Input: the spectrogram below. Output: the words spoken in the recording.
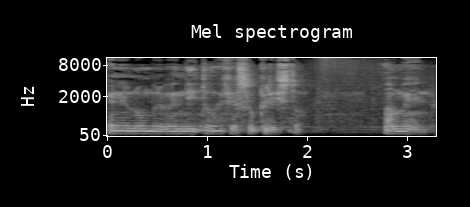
En el nombre bendito de Jesucristo. Amén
